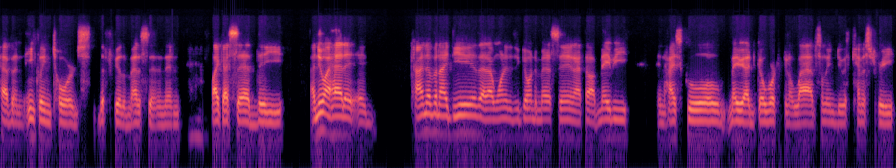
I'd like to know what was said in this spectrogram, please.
have an inkling towards the field of medicine. And then, like I said, the I knew I had a, a kind of an idea that I wanted to go into medicine. I thought maybe in high school, maybe I'd go work in a lab, something to do with chemistry.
